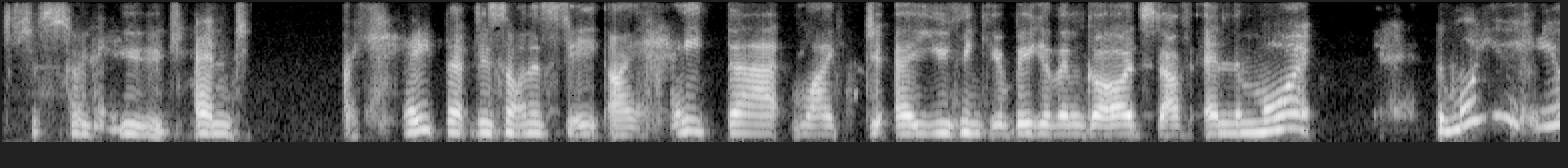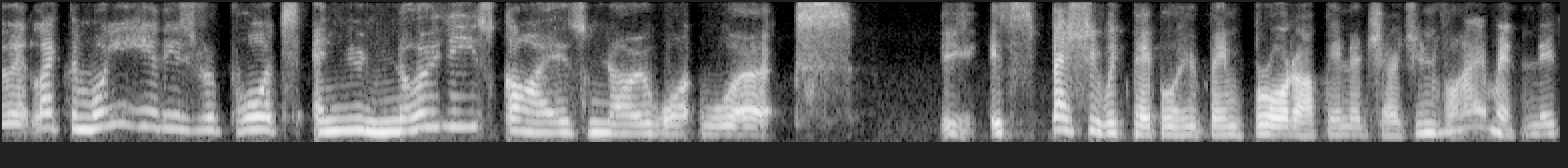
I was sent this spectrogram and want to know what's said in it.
It's just so huge and i hate that dishonesty i hate that like uh, you think you're bigger than god stuff and the more the more you hear it like the more you hear these reports and you know these guys know what works especially with people who've been brought up in a church environment. And it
